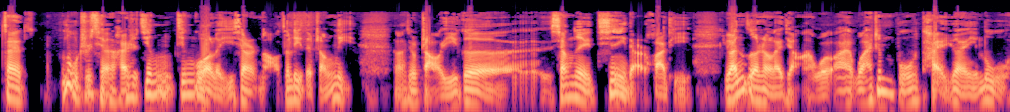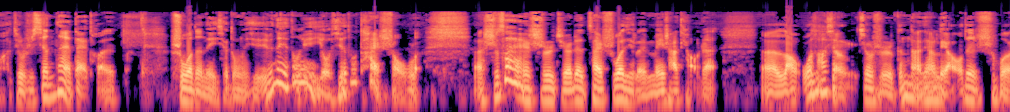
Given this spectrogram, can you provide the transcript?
在录之前还是经经过了一下脑子里的整理啊，就找一个相对新一点的话题。原则上来讲啊，我还我还真不太愿意录啊，就是现在带团说的那些东西，因为那些东西有些都太熟了，呃，实在是觉得再说起来没啥挑战。呃，老我老想就是跟大家聊的是我，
